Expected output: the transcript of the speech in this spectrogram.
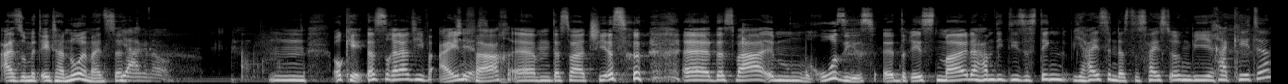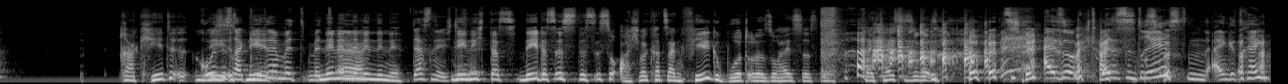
Also mit Ethanol meinst du? Ja, genau. Okay, das ist relativ einfach. Ähm, das war Cheers. äh, das war im Rosis in Dresden mal. Da haben die dieses Ding, wie heißt denn das? Das heißt irgendwie Rakete? Rakete. Großes ist- Rakete mit- mit, Nee, nee, nee, äh, nee, nee, nee. das nicht. Nee, Das- nicht das. Nee, das ist, das ist so, oh, ich wollte gerade sagen Fehlgeburt oder so heißt das. Vielleicht heißt es sogar. Also, heißt es in Dresden ein Getränk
